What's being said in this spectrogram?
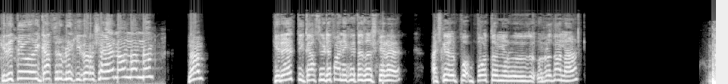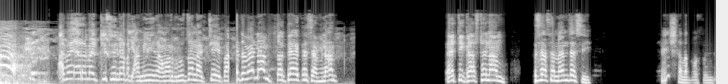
কিরে, তুই ওই গাছের উপরে কি করছ নাম নাম নাম নাম। কিরে, তুই গাছ উঠে পানি খেতে যাস কেরে আজকে প্রথম রোজা না? আরে ভাই আরে ভাই কিছু না ভাই, আমি, আমার রোজা লাগছে। পানি দেবে নাম তো দেখতেছি আমি, নাম। এ, তুই গাছটা নাম। আচ্ছা নাম যাচ্ছি এই শালা পছন্দ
